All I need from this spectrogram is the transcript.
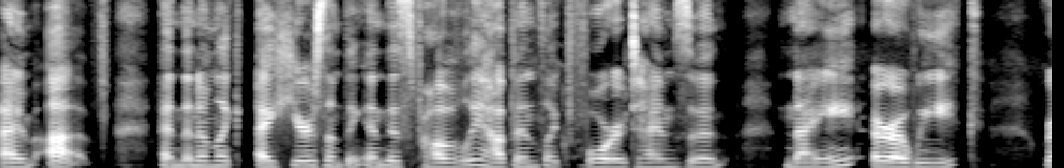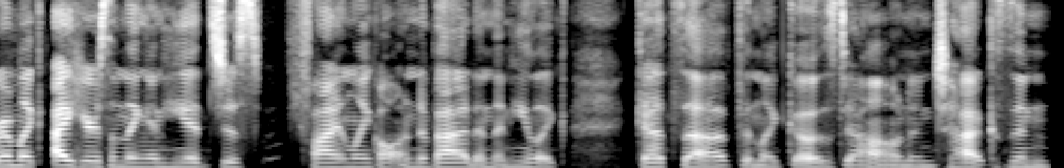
I'm up. And then I'm like, I hear something. And this probably happens like four times a night or a week where I'm like, I hear something. And he had just finally gotten to bed. And then he like gets up and like goes down and checks. And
